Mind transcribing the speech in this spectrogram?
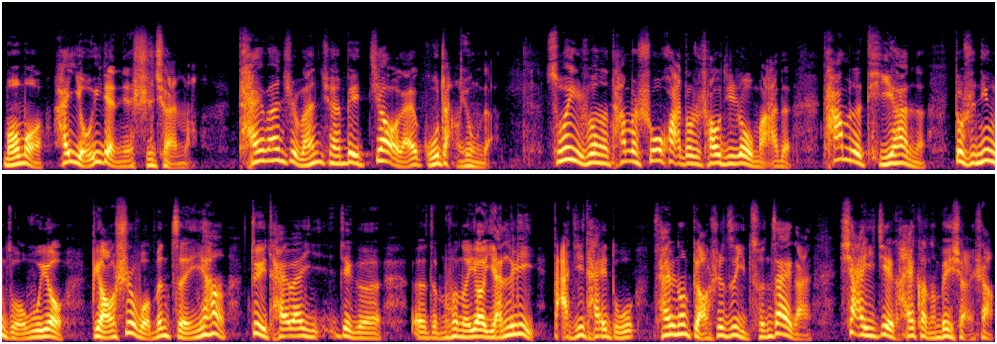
某某，还有一点点实权嘛。台湾是完全被叫来鼓掌用的，所以说呢，他们说话都是超级肉麻的，他们的提案呢都是宁左勿右。表示我们怎样对台湾这个呃怎么说呢？要严厉打击台独，才能表示自己存在感。下一届还可能被选上，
